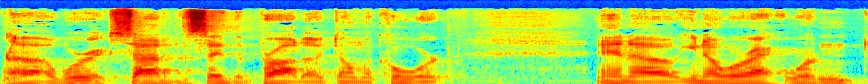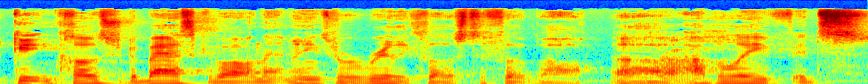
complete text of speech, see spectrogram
And uh, we're excited to see the product on the court. And uh, you know we're at, we're getting closer to basketball, and that means we're really close to football. Uh, Right. I believe it's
